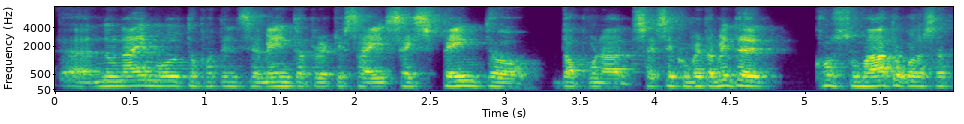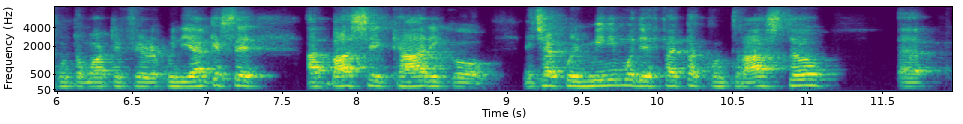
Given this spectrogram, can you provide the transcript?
eh, non hai molto potenziamento perché sei, sei spento dopo una, sei, sei, completamente consumato quando sei appunto morto inferiore, quindi anche se abbassi il carico e c'è quel minimo di effetto a contrasto, eh,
